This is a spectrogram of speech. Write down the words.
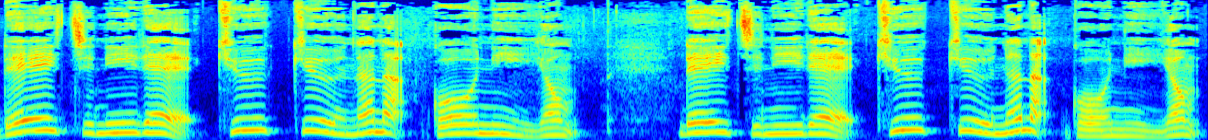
0120-997-524。0120-997-524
